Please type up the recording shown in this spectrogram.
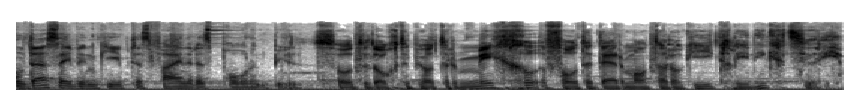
Und das eben gibt es feineres Porenbild. So der Dr. Piotr Michel von der Dermatologie Klinik Zürich.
